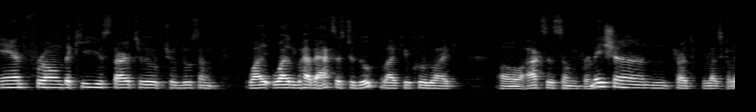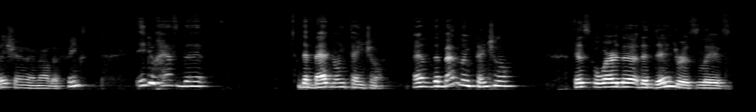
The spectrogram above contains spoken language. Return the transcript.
and from the key you start to, to do some, while, while you have access to do, like you could like uh, access some information, try to privilege escalation and other things. And you have the the bad non-intentional. And the bad non-intentional is where the, the dangerous lives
